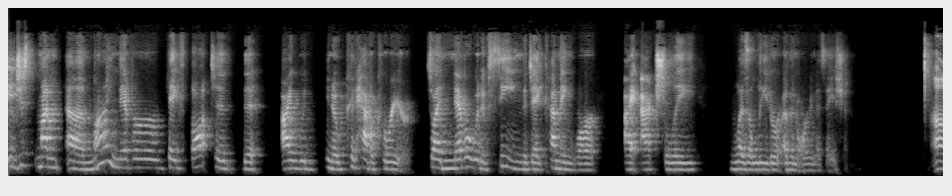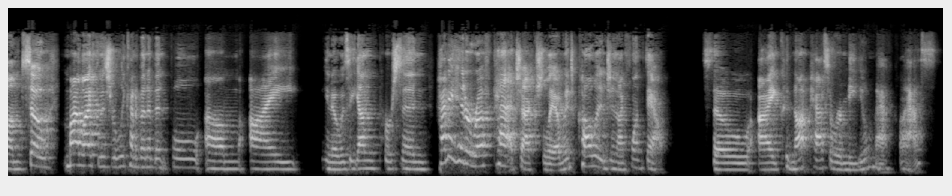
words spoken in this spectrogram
it just my uh, mind never gave thought to that I would, you know, could have a career. So I never would have seen the day coming where I actually was a leader of an organization. Um, so my life was really kind of uneventful. Um, I you know, as a young person, kind of hit a rough patch actually. I went to college and I flunked out. So I could not pass a remedial math class.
